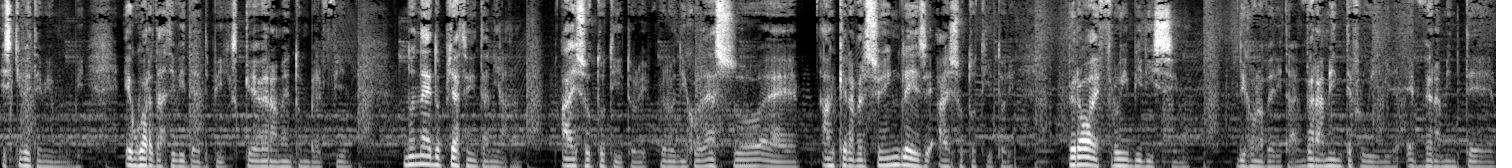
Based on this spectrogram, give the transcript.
iscrivetevi a Mubi e guardatevi Dead Pigs che è veramente un bel film non è doppiato in italiano ha i sottotitoli ve lo dico adesso anche la versione inglese ha i sottotitoli però è fruibilissimo dico la verità è veramente fruibile è veramente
